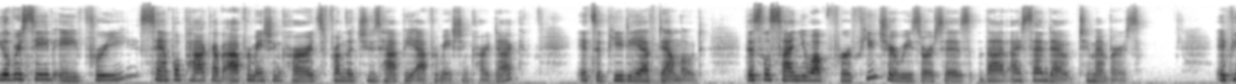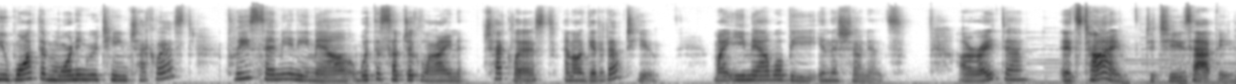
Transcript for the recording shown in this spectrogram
You'll receive a free sample pack of affirmation cards from the Choose Happy affirmation card deck. It's a PDF download. This will sign you up for future resources that I send out to members. If you want the morning routine checklist, please send me an email with the subject line checklist and I'll get it out to you. My email will be in the show notes. All right, Dan, it's time to choose happy.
